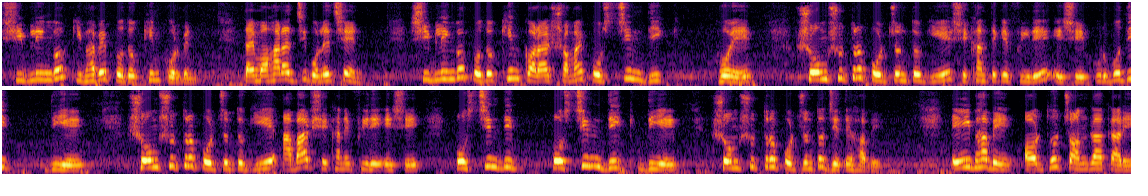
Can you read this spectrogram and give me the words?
শিবলিঙ্গ কীভাবে প্রদক্ষিণ করবেন? তাই মহারাজজি বলেছেন শিবলিঙ্গ প্রদক্ষিণ করার সময় পশ্চিম দিক হয়ে সোমসূত্র পর্যন্ত গিয়ে সেখান থেকে ফিরে এসে পূর্ব দিক দিয়ে সোমসূত্র পর্যন্ত গিয়ে আবার সেখানে ফিরে এসে পশ্চিম দিক পশ্চিম দিক দিয়ে সোমসূত্র পর্যন্ত যেতে হবে। এইভাবে অর্ধচন্দ্রাকারে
